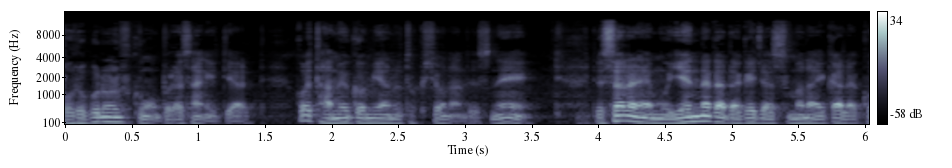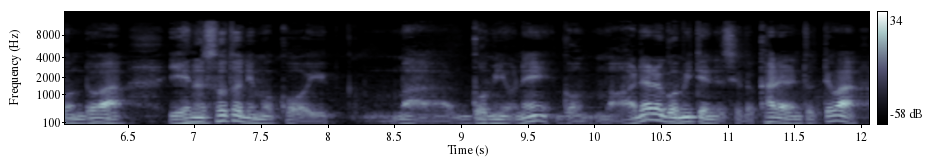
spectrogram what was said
ボロボロの服もぶら下げてやる。これ溜め込み屋の特徴なんですね。で、さらにはもう家の中だけじゃ済まないから、今度は家の外にもこういう、まあ、ゴミをね、ゴまあ、あれはゴミって言うんですけど、彼らにとっては、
